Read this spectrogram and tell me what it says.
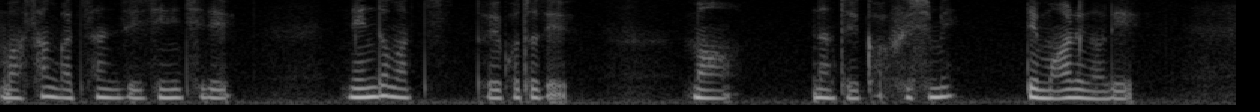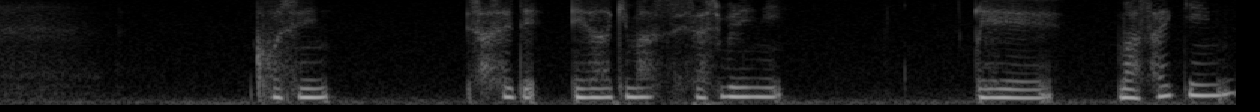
まあ3月31日で年度末ということでまあなんというか節目でもあるので更新させていただきます。久しぶりに。えー、まあ最近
